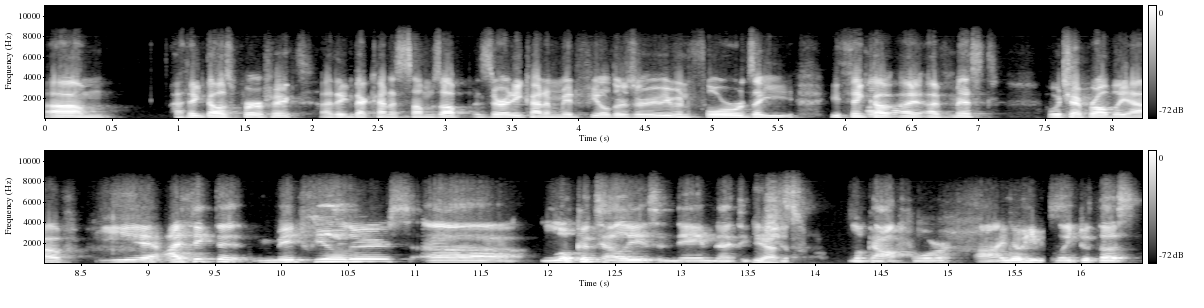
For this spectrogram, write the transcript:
Um, I think that was perfect. I think that kind of sums up. Is there any kind of midfielders or even forwards that you you think uh, I, I've missed? Which I probably have. Yeah, I think that midfielders, uh, Locatelli is a name that I think yes. you should look out for. Uh, I know he was linked with us.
